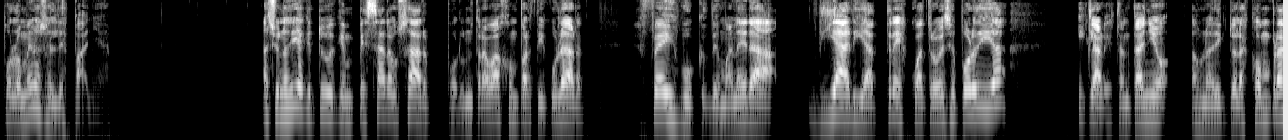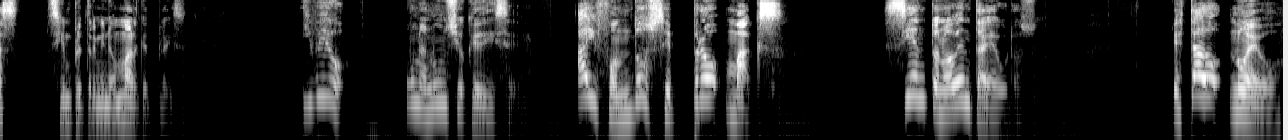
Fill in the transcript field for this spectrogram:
por lo menos el de España. Hace unos días que tuve que empezar a usar, por un trabajo en particular, Facebook de manera diaria, tres, cuatro veces por día, y claro, instantáneo a un adicto a las compras, siempre termino en Marketplace. Y veo un anuncio que dice, iPhone 12 Pro Max, 190 euros. Estado nuevo.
